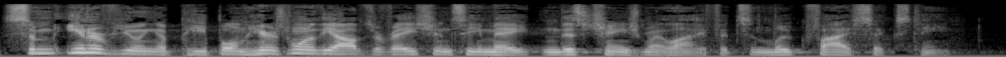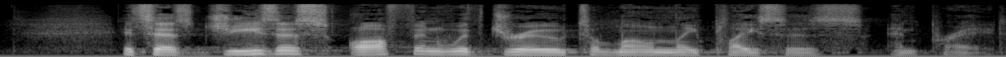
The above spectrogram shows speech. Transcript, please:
some interviewing of people. And here's one of the observations he made, and this changed my life. It's in Luke 5 16. It says, Jesus often withdrew to lonely places and prayed.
